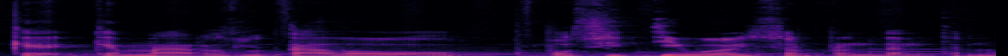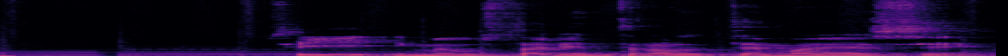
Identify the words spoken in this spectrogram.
que, me ha resultado positivo y sorprendente, ¿no? Sí, y me gustaría entrar al tema ese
